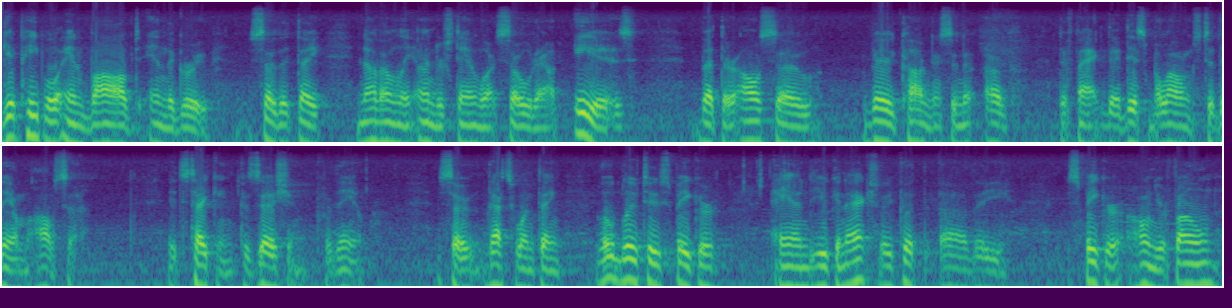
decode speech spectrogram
Get people involved in the group so that they not only understand what sold out is, but they're also very cognizant of the fact that this belongs to them also. It's taking possession for them. So that's one thing. A little Bluetooth speaker, and you can actually put uh, the speaker on your phone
